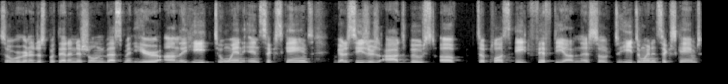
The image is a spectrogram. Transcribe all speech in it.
So we're going to just put that initial investment here on the Heat to win in six games. We've got a Caesars odds boost of to plus 850 on this. So to Heat to win in six games.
